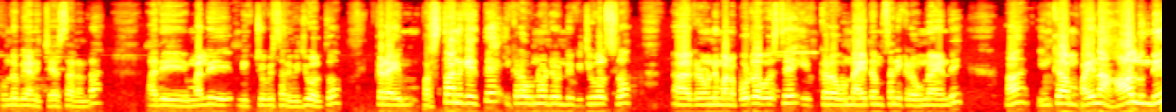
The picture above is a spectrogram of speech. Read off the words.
కుండ బిర్యానీ చేస్తారంట. అది మళ్ళీ మీకు చూపిస్తాను విజువల్తో. ఇక్కడ ప్రస్తుతానికైతే ఇక్కడ ఉన్నటువంటి విజువల్స్లో ఇక్కడ ఉండి మన బోర్డులోకి వస్తే ఇక్కడ ఉన్న ఐటమ్స్ అని ఇక్కడ ఉన్నాయండి. ఇంకా పైన హాల్ ఉంది.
